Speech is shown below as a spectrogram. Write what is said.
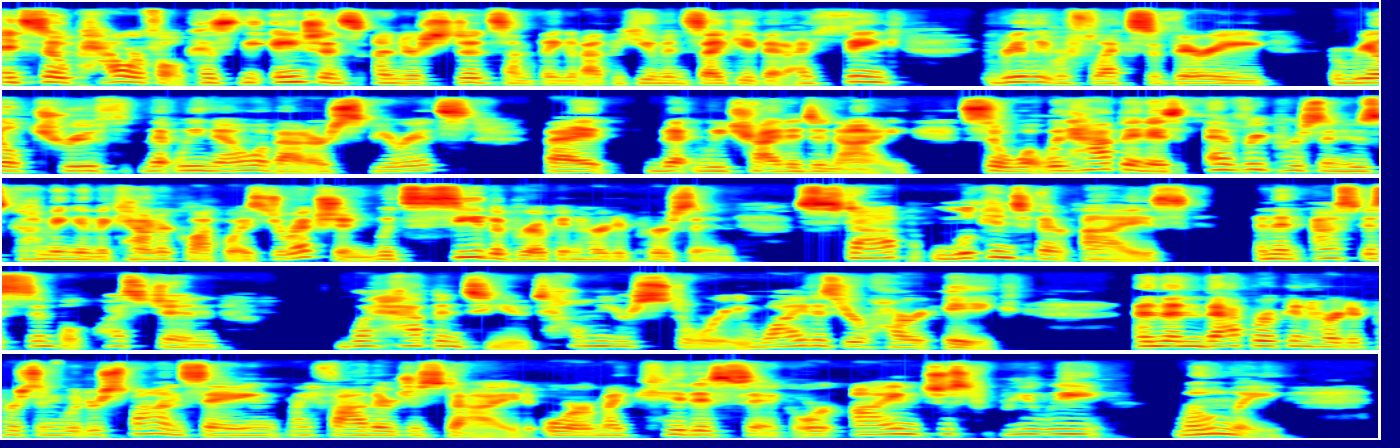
it's so powerful because the ancients understood something about the human psyche that I think really reflects a very real truth that we know about our spirits, but that we try to deny. So what would happen is every person who's coming in the counterclockwise direction would see the brokenhearted person, stop, look into their eyes, and then ask a simple question what happened to you? Tell me your story. Why does your heart ache? And then that brokenhearted person would respond saying, My father just died, or my kid is sick, or I'm just really lonely.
